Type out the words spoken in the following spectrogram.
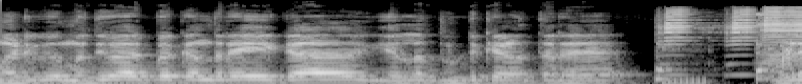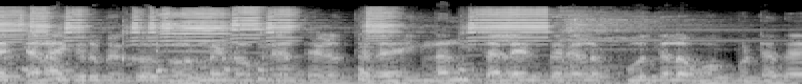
ಮದುವೆ ಮದುವೆ ಆಗ್ಬೇಕಂದ್ರೆ ಈಗ ಎಲ್ಲ ದುಡ್ಡು ಕೇಳ್ತಾರೆ. ಒಳ್ಳೆ ಚೆನ್ನಾಗಿರ್ಬೇಕು, ಗೌರ್ಮೆಂಟ್ ನೌಕರಿ ಅಂತ ಹೇಳ್ತಾರೆ. ಈಗ ನನ್ನ ತಲೆ ಬೇರೆ ಎಲ್ಲ ಕೂದಲೆಲ್ಲ ಹೋಗ್ಬಿಟ್ಟದೆ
